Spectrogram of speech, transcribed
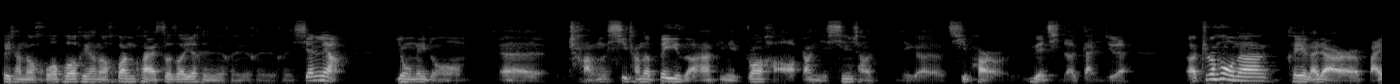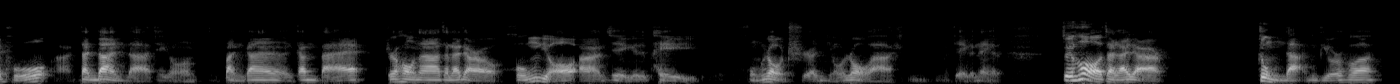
非常的活泼，非常的欢快，色泽也很很很很鲜亮。用那种呃长细长的杯子啊，给你装好，让你欣赏这个气泡跃起的感觉。呃，之后呢可以来点白葡啊，淡淡的这种半干干白。之后呢再来点红酒啊，这个配红肉吃，牛肉啊什么这个那个的。最后再来点重的，你比如说。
